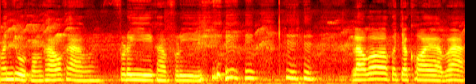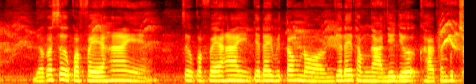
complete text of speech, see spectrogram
วันหยุดของเขาค่ะ ฟรีค่ะฟรี เราก็จะคอยแบบว่า เดี๋ยวก็เสิร์ฟกาแฟให้เสิร์ฟกาแฟให้จะได้ไม่ต้องนอน จะได้ทำงานเยอะๆค่ะท่านผู้ช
